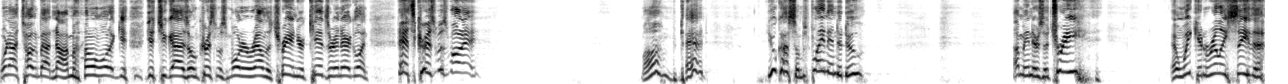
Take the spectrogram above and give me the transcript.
we're not talking about, no, I don't want to get, get you guys on Christmas morning around the tree and your kids are in there going, it's Christmas morning. Mom, Dad, you got some explaining to do. I mean, there's a tree, and we can really see the,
